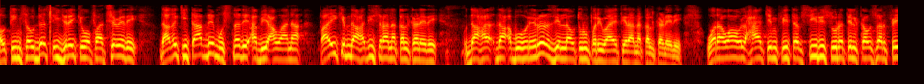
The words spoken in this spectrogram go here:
او 310 هجری کې وفات شوه دی داغه کتاب دی مسند ابي عوانه پای کې دا حدیث را نقل کړي دی دا دا ابو هريره رضی الله تعالی پر روایت را نقل کړي دی ورواه الحاکم فی تفسیر سوره الکوثر فی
